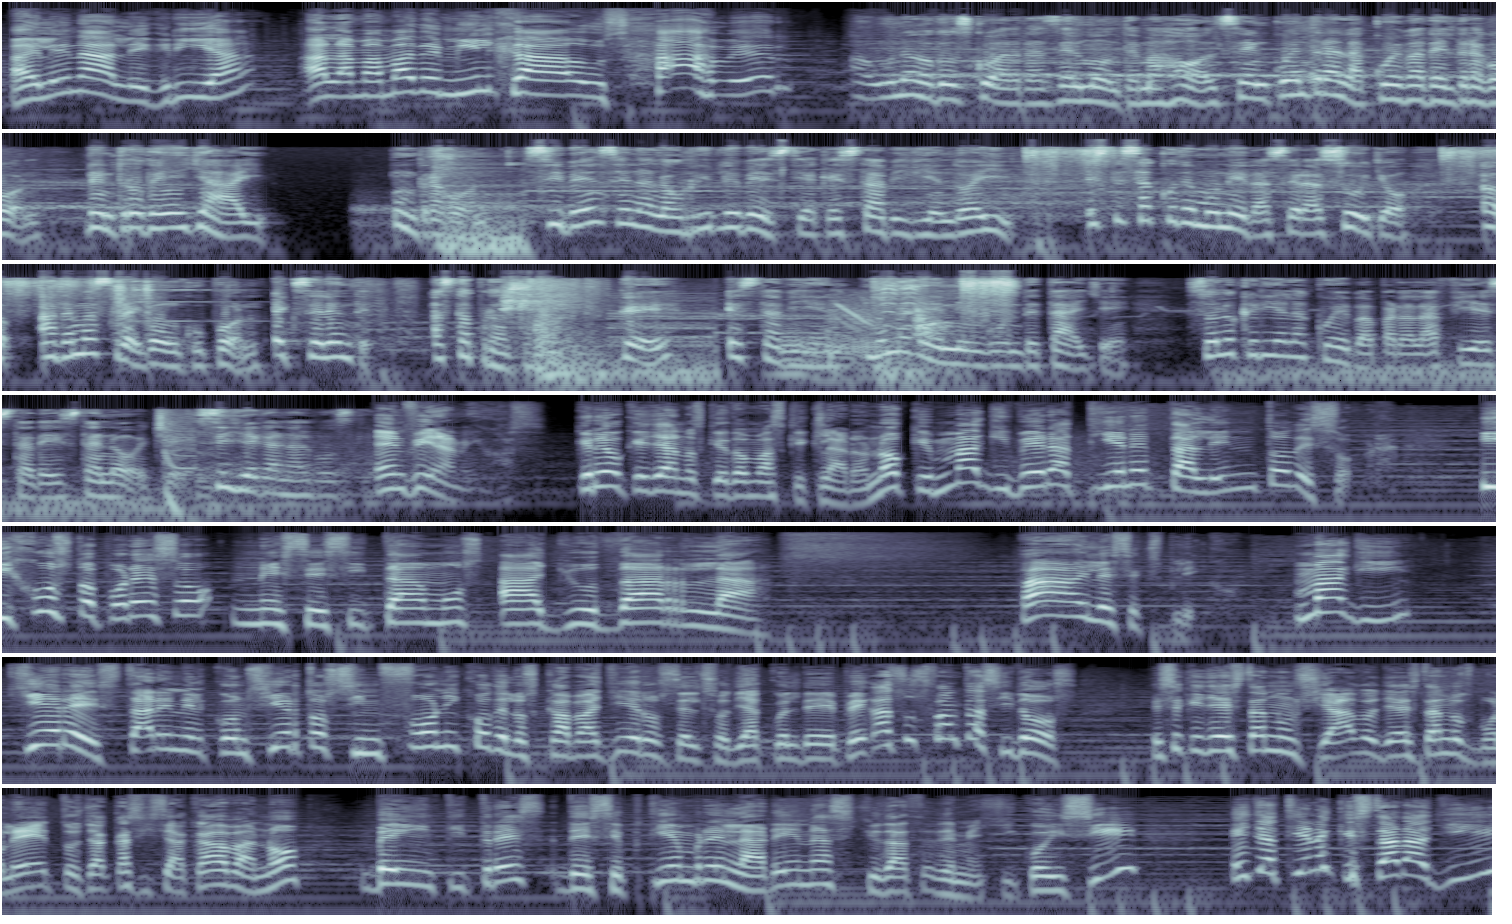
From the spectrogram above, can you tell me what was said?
a Elena Alegría, a la mamá de Milhouse. A ver. A una o dos cuadras del monte Mahol se encuentra la cueva del dragón. Dentro de ella hay un dragón. Si vencen a la horrible bestia que está viviendo ahí, este saco de monedas será suyo. Ah, además traigo un cupón. Excelente. Hasta pronto. ¿Qué? Está bien. No me den ningún detalle. Solo quería la cueva para la fiesta de esta noche. Si llegan al bosque. En fin, amigos. Creo que ya nos quedó más que claro, ¿no? Que Maggie Vera tiene talento de sobra. Y justo por eso necesitamos ayudarla. Ay, les explico. Maggie quiere estar en el concierto sinfónico de los Caballeros del Zodiaco, el de Pegasus Fantasy 2. Ese que ya está anunciado, ya están los boletos, ya casi se acaba, ¿no? 23 de septiembre en la Arena Ciudad de México. Y sí, ella tiene que estar allí.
